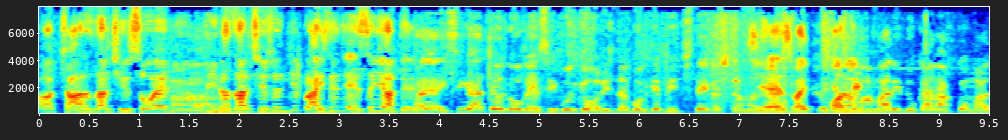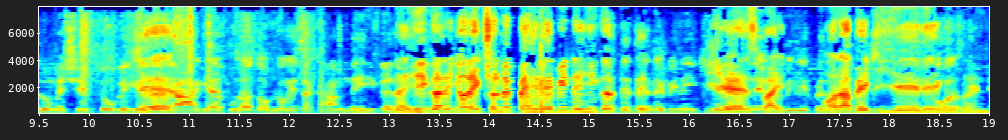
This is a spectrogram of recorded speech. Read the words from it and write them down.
चार हज़ार छह सौ है हाँ। तीन हज़ार छह सौ इनके प्राइसेज ऐसे ही आते हैं। भाई ऐसे ही आते हो लोग. ऐसे ही बोल के ओरिजिनल बोल के बेचते हैं कस्टमर यस भाई। और अब हमारी दुकान आपको मालूम है शिफ्ट हो गई है आ गया है पूरा तो हम लोग ऐसा काम नहीं करेंगे। नहीं करेंगे और एक्चुअल में पहले भी नहीं करते थे। पहले भी नहीं किए यस भाई। और अब एक ये देख ब्रांड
